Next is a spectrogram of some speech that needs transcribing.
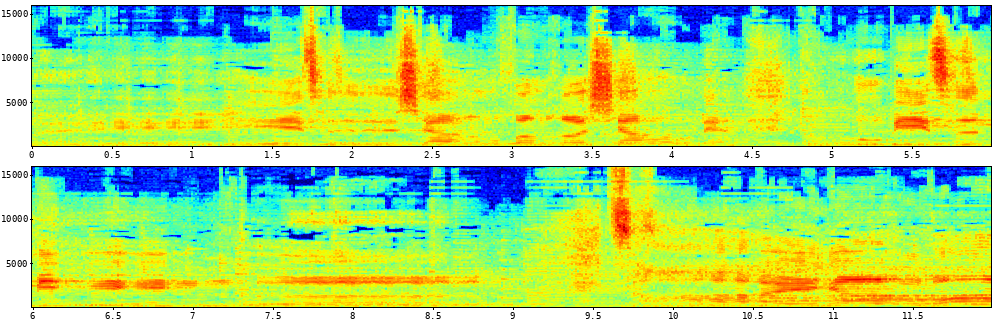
每一次相逢和笑脸，都彼此铭刻。在阳光。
